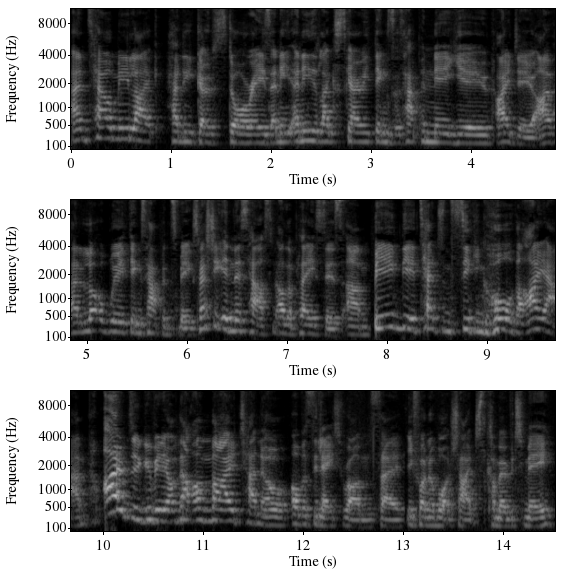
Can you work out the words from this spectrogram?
and tell me, like, had any ghost stories? Any, any, like, scary things that's happened near you? I do. I've had a lot of weird things happen to me, especially in this house and other places. Um, being the attention-seeking whore that I am, I'm doing a video on that on my channel, obviously later on, so if you want to watch that, just come over to me.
